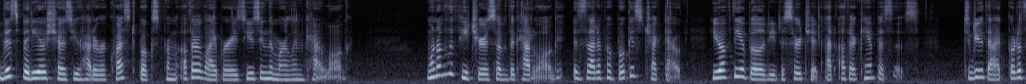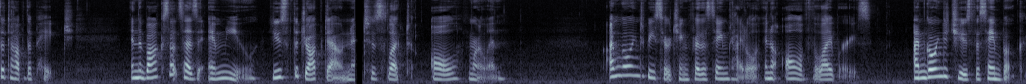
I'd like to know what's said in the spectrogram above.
This video shows you how to request books from other libraries using the Merlin catalog. One of the features of the catalog is that if a book is checked out, you have the ability to search it at other campuses. To do that, go to the top of the page. In the box that says MU, use the drop down to select All Merlin. I'm going to be searching for the same title in all of the libraries. I'm going to choose the same book,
